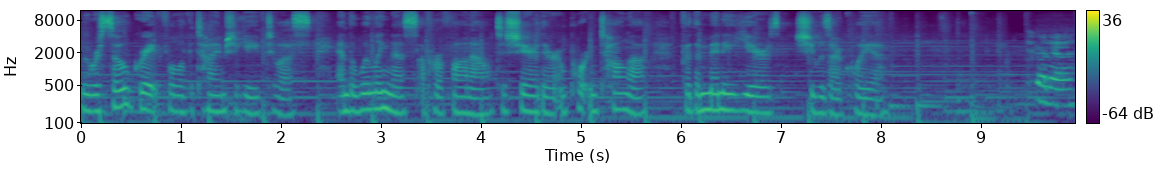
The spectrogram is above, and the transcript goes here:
We were so grateful of the time she gave to us and the willingness of her whānau to share their important taonga for the many years she was our kuia. Kia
